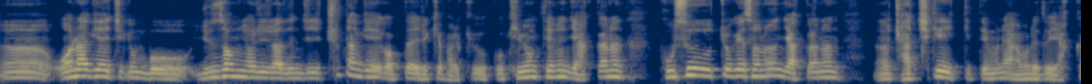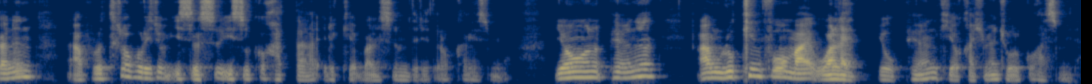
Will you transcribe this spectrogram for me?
어, 워낙에 지금 뭐 윤석열이라든지 출당 계획 없다 이렇게 밝히고 있고 김용태는 약간은 보수 쪽에서는 약간은 어, 좌측에 있기 때문에 아무래도 약간은 앞으로 트러블이 좀 있을 수 있을 것 같다 이렇게 말씀드리도록 하겠습니다. 영어 표현은 I'm looking for my wallet 이 표현 기억하시면 좋을 것 같습니다.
